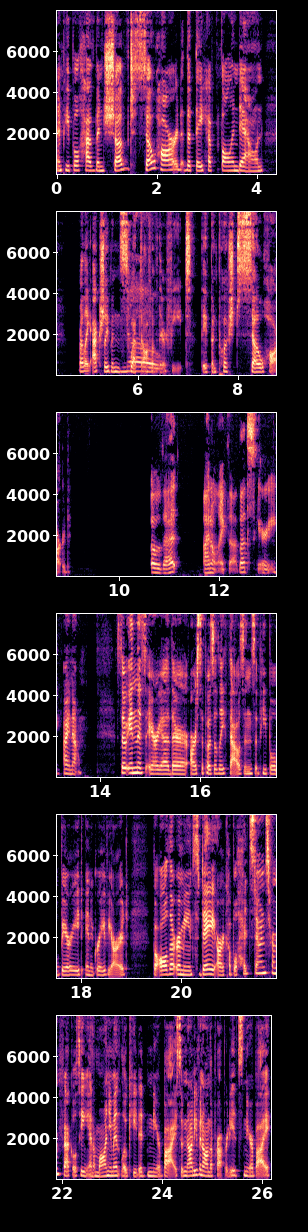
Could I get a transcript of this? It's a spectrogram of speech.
And people have been shoved so hard that they have fallen down or like actually been swept off of their feet. They've been pushed so hard. oh, that I don't like that. That's scary. I know. So, in this area, there are supposedly thousands of people buried in a graveyard, but all that remains today are a couple headstones from faculty and a monument located nearby. So, not even on the property, it's nearby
